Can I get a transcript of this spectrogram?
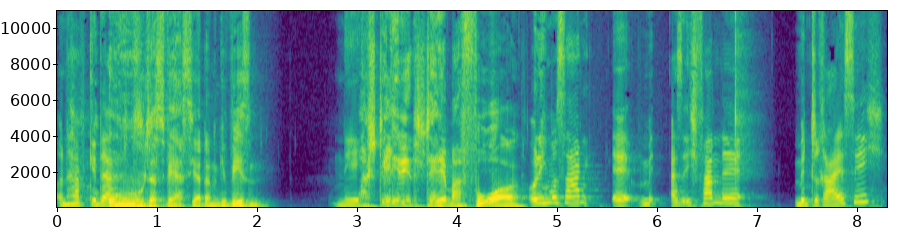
und habe gedacht, Oh, das wär's ja dann gewesen. nee. Boah, stell, dir, stell dir mal vor. Und ich muss sagen, äh, also ich fand, äh, mit 30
